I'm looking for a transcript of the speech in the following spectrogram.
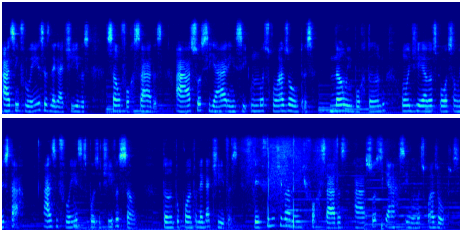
As influências negativas são forçadas a associarem-se umas com as outras, não importando onde elas possam estar. As influências positivas são, tanto quanto negativas, definitivamente forçadas a associar-se umas com as outras.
